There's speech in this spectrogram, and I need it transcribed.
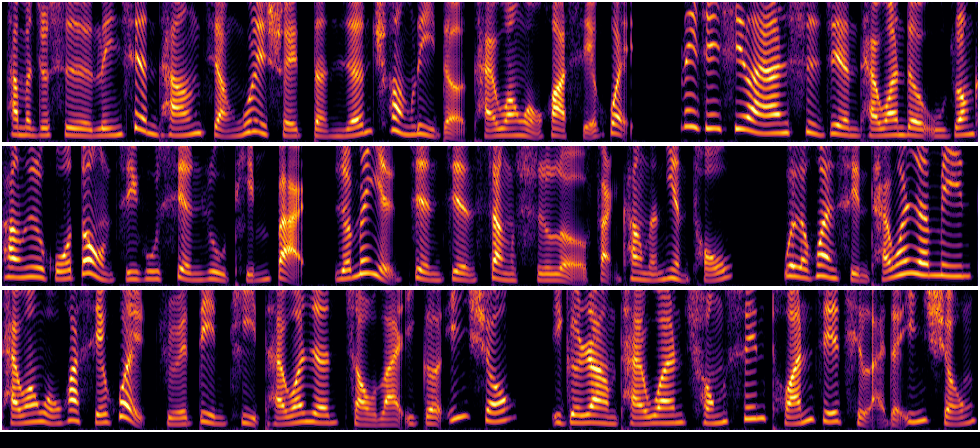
他们就是林献堂、蒋渭水等人创立的台湾文化协会。历经西来庵事件，台湾的武装抗日活动几乎陷入停摆，人们也渐渐丧失了反抗的念头。为了唤醒台湾人民，台湾文化协会决定替台湾人找来一个英雄，一个让台湾重新团结起来的英雄。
